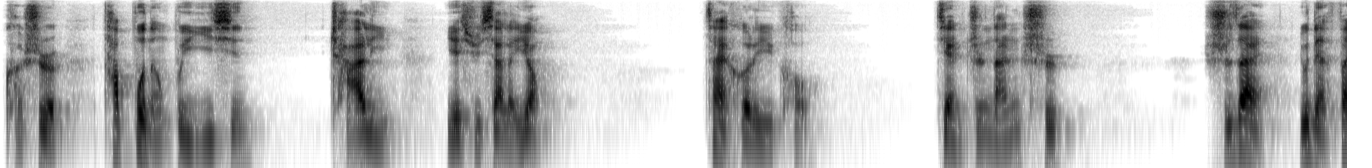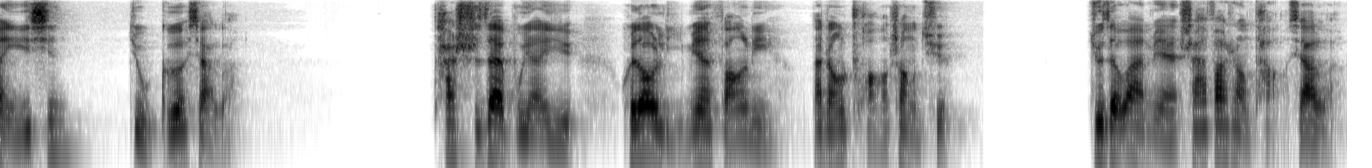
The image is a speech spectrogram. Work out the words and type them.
可是他不能不疑心，茶里也许下了药。再喝了一口，简直难吃，实在有点犯疑心，就搁下了。他实在不愿意回到里面房里那张床上去。就在外面沙发上躺下了，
